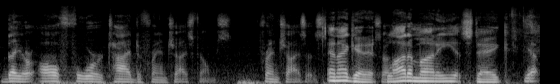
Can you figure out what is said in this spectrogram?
they are all four tied to franchise films, franchises. And I get it. So- A lot of money at stake. Yep.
